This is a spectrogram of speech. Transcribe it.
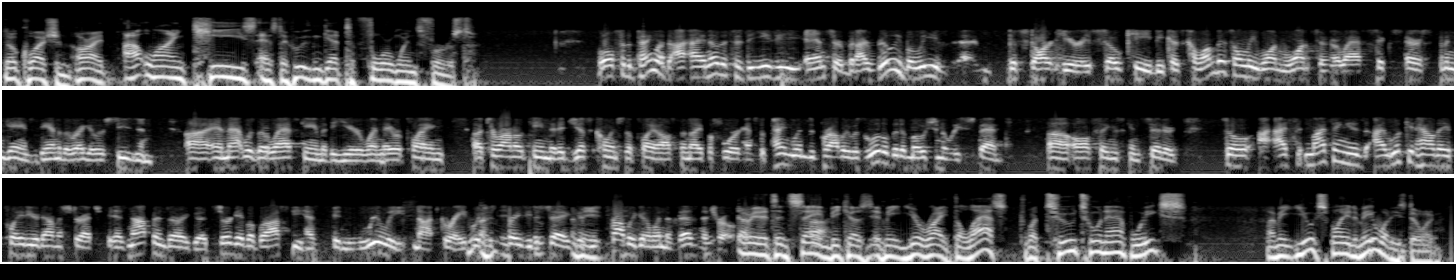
No question. All right, outline keys as to who can get to four wins first. Well, for the Penguins, I, I know this is the easy answer, but I really believe uh, the start here is so key because Columbus only won once in their last six or seven games at the end of the regular season, uh, and that was their last game of the year when they were playing a Toronto team that had just clinched the playoffs the night before against the Penguins and probably was a little bit emotionally spent, uh, all things considered. So I, I my thing is, I look at how they played here down the stretch. It has not been very good. Sergei Bobrovsky has been really not great, which is crazy to say because I mean, he's probably going to win the Vezina Trophy. I mean, it's insane Uh, because I mean, you're right. The last what two two and a half weeks. I mean, you explain to me what he's doing.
